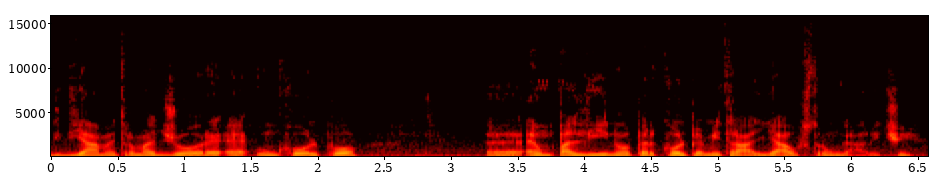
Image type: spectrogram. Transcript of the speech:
di diametro maggiore è un colpo, eh, è un pallino per colpi a mitraglia austro-ungarici.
